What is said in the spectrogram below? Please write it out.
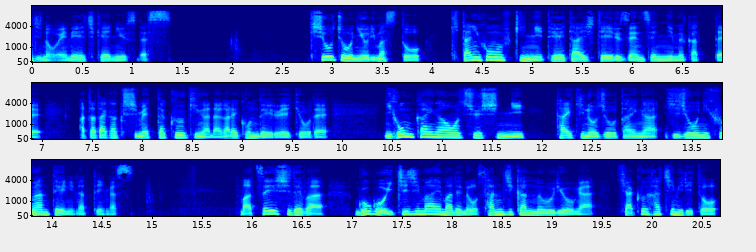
時の NHK ニュースです。気象庁によりますと、北日本付近に停滞している前線に向かって、暖かく湿った空気が流れ込んでいる影響で、日本海側を中心に大気の状態が非常に不安定になっています。松江市では午後1時前までの3時間の雨量が108ミリと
